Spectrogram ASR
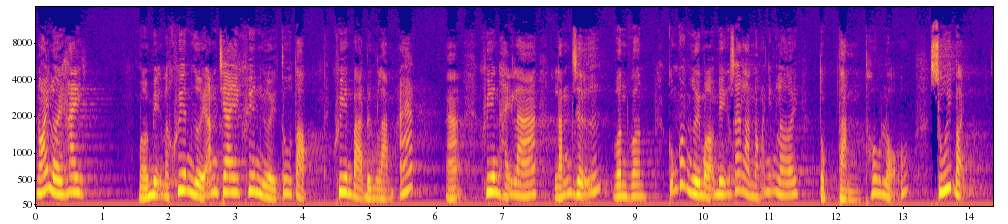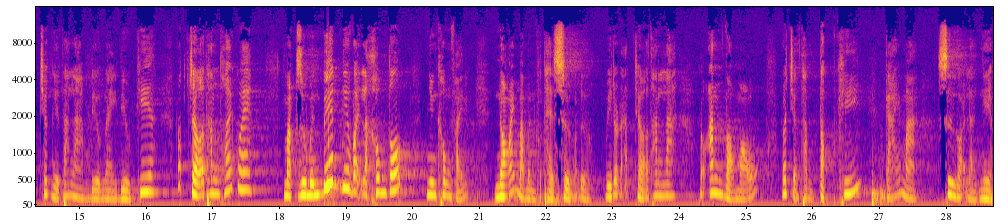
nói lời hay. Mở miệng là khuyên người ăn chay khuyên người tu tập khuyên bà đừng làm ác. À, khuyên hãy là lắn giữ vân vân. Cũng có người mở miệng ra là nói những lời tục tằn thô lỗ suối bệnh cho người ta làm điều này điều kia. Nó trở thành thói quen. Mặc dù mình biết như vậy là không tốt nhưng không phải nói mà mình có thể sửa được. Vì nó đã trở thành là nó ăn vào máu nó trở thành tập khí cái mà sư gọi là nghiệp,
